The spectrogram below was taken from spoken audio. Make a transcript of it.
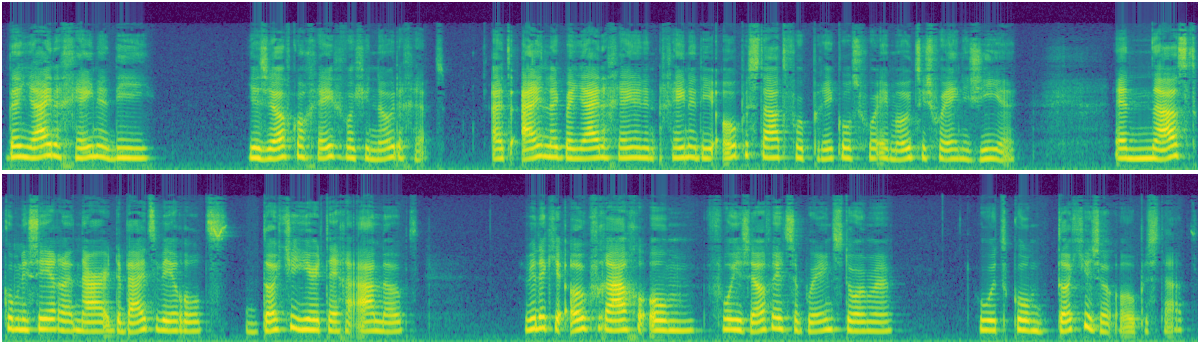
ben jij degene die jezelf kan geven wat je nodig hebt. Uiteindelijk ben jij degene, die open staat voor prikkels, voor emoties, voor energieën. En naast het communiceren naar de buitenwereld dat je hier tegenaan loopt, wil ik je ook vragen om voor jezelf eens te brainstormen hoe het komt dat je zo open staat.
